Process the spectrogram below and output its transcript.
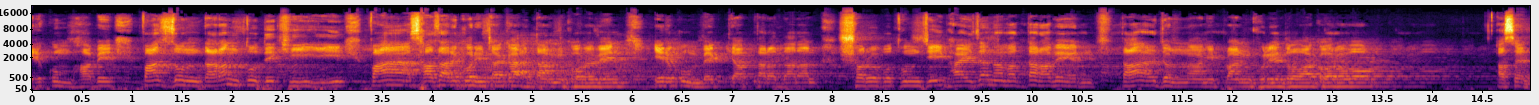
এরকমভাবে পাঁচজন দাঁড়ান তো দেখি, পাঁচ হাজার কোটি টাকা দান করবেন। এরকম ব্যক্তি আপনারা দাঁড়ান। সর্বপ্রথম যেই ভাইজান আমার দাঁড়াবেন, তার জন্য আমি প্রাণ খুলে দোয়া করব আছেন?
